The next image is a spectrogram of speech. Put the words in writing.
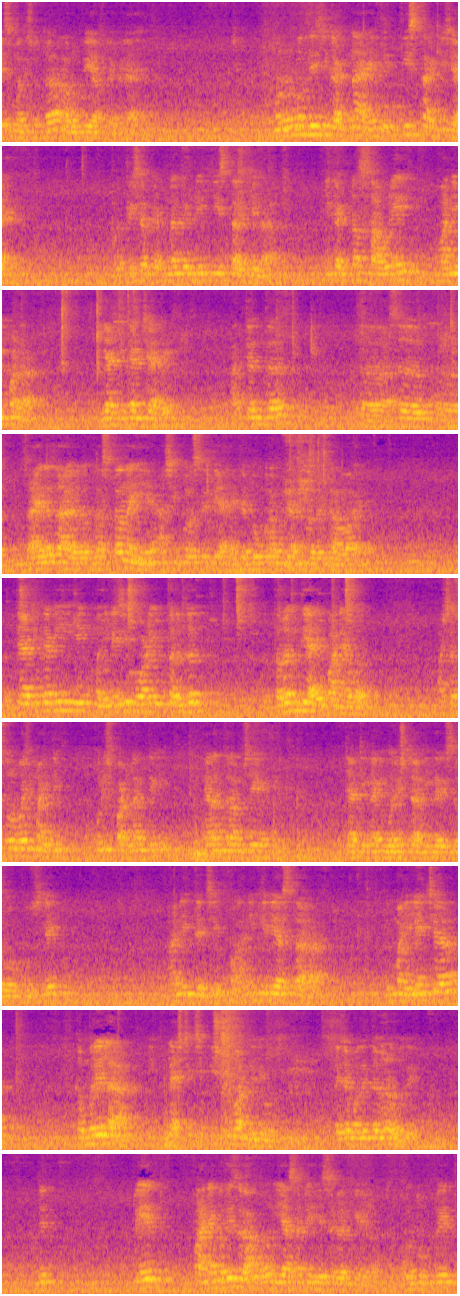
केसमध्ये सुद्धा आरोपी आपल्याकडे आहे मनोरमधली जी घटना आहे ती तीस तारखेची आहे. प्रत्यक्षात घटना घडली तीस तारखेला. ही घटना सावरे वाणीपाडा या ठिकाणची आहे. अत्यंत असं जायला जा रस्ता नाही आहे अशी परिस्थिती आहे. त्या डोंगरामध्ये असणारं गाव आहे. तर त्या ठिकाणी एक महिलेची बॉडी तरगत तरंगती आहे पाण्यावर. अशा स्वरूपाची माहिती पोलीस पाटलांनी दिली त्यानंतर आमचे त्या ठिकाणी वरिष्ठ अधिकारी सर्व पोचले आणि त्याची पाहणी केली असता महिलेच्या कमरेला एक प्लॅस्टिकची पिशवी बांधलेली होती. त्याच्यामध्ये दगड होते. म्हणजे प्रेत पाण्यामध्येच राहावं यासाठी हे सगळं केलेलं होतं. परंतु प्रेत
